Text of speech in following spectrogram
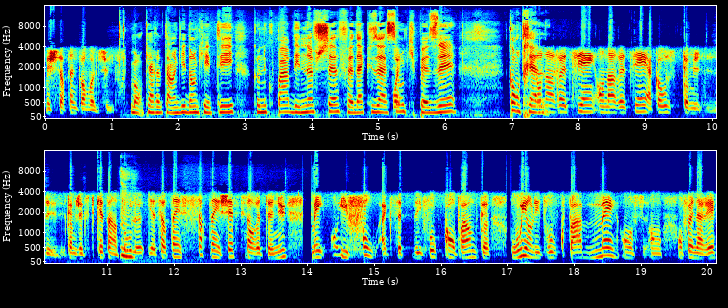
mais je suis certaine qu'on va le suivre. Bon, Carole Tanguay, donc, a été connue coupable des neuf chefs d'accusation Oui. qui pesaient contre Et on elle. en retient, on en retient à cause, comme comme j'expliquais tantôt, Mm. là, il y a certains certains chefs qui sont retenus, mais il faut accepter, il faut comprendre que oui, on les trouve coupables, mais on, on, on fait un arrêt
